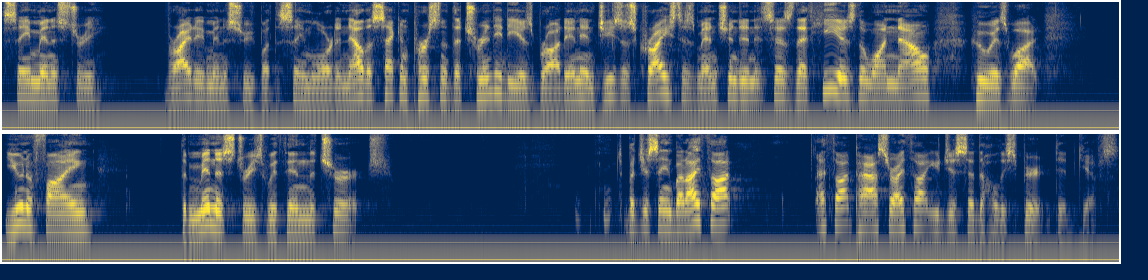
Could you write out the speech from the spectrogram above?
Same ministry, variety of ministries, but the same Lord. And now the second person of the Trinity is brought in, and Jesus Christ is mentioned, and it says that He is the one now who is what? Unifying the ministries within the church. But you're saying, but I thought I thought, Pastor, I thought you just said the Holy Spirit did gifts.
